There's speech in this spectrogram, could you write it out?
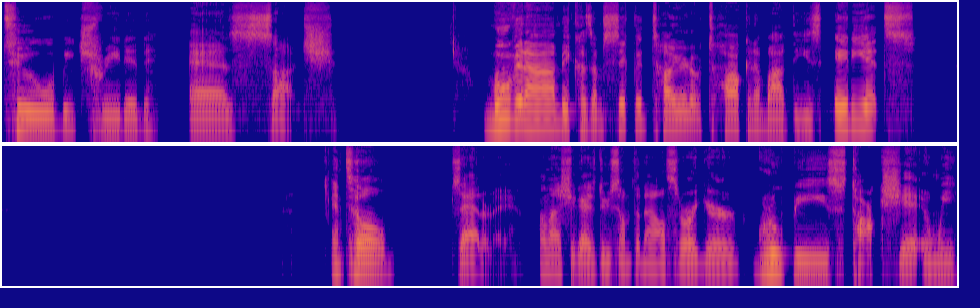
too will be treated as such. Moving on because I'm sick and tired of talking about these idiots until Saturday. Unless you guys do something else or your groupies talk shit and we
